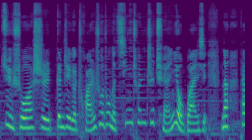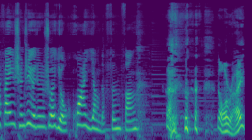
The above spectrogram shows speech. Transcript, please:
据说是跟这个传说中的青春之泉有关系。那它翻译成这个就是说有花一样的芬芳。All right,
